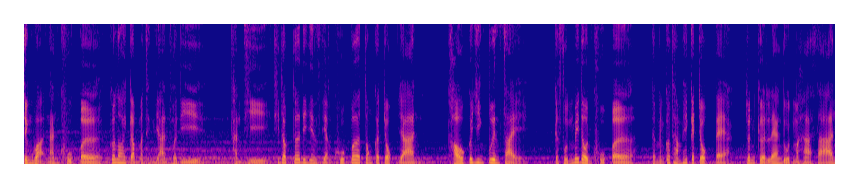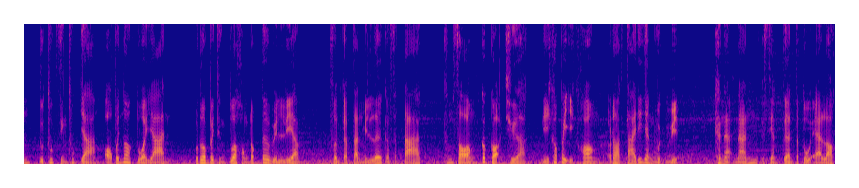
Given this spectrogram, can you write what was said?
จังหวะนั้นคูเปอร์ก็ลอยกลับมาถึงยานพอดี ทันทีที่ด็อกเตอร์ได้ยินเสียงคูเปอร์ตรงกระจกยาน เขาก็ยิงปืนใส่ กระสุนไม่โดนคูเปอร์ แต่มันก็ทำให้กระจกแตก จนเกิดแรงดูดมหาศาล ดูดทุกสิ่งทุกอย่างออกไปนอกตัวยาน รวมไปถึงตัวของดรวิลเลียม ส่วนกัปตันมิลเลอร์กับสตาร์กทั้งสองก็เกาะเชือกหนีเข้าไปอีกห้อง รอดตายได้อย่างหวุดหวิด ขณะนั้นเสียงเตือนประตูแอร์ล็อก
